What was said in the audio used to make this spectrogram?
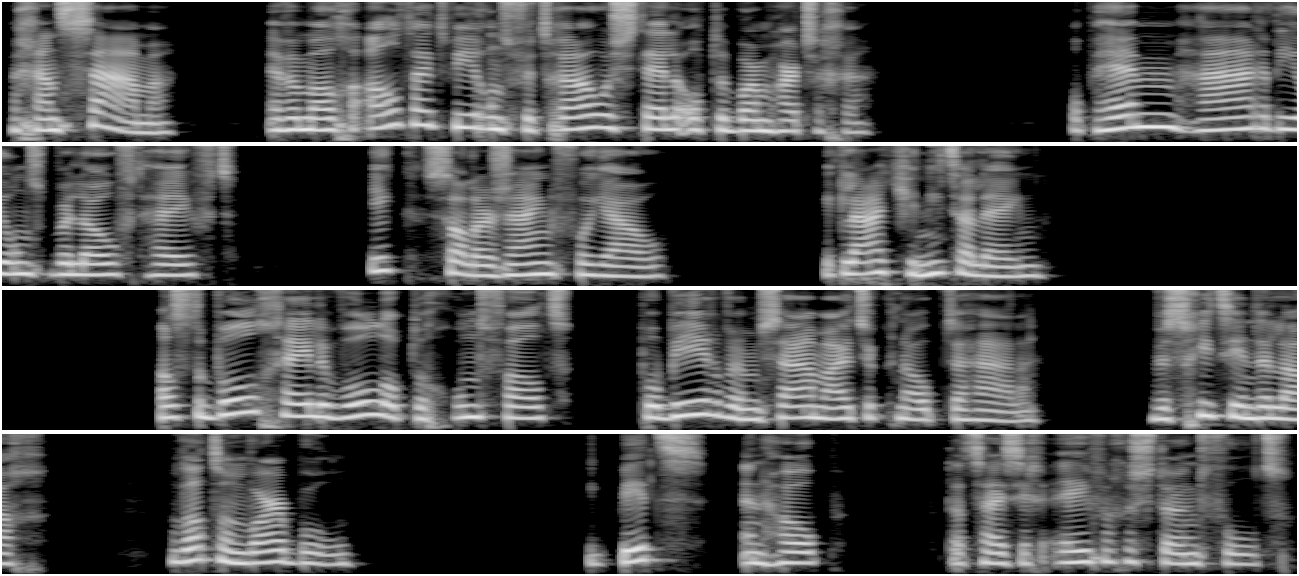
We gaan samen en we mogen altijd weer ons vertrouwen stellen op de barmhartige. Op hem, haar die ons beloofd heeft: Ik zal er zijn voor jou. Ik laat je niet alleen. Als de bol gele wol op de grond valt, proberen we hem samen uit de knoop te halen. We schieten in de lach. Wat een warboel. Ik bid en hoop dat zij zich even gesteund voelt.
